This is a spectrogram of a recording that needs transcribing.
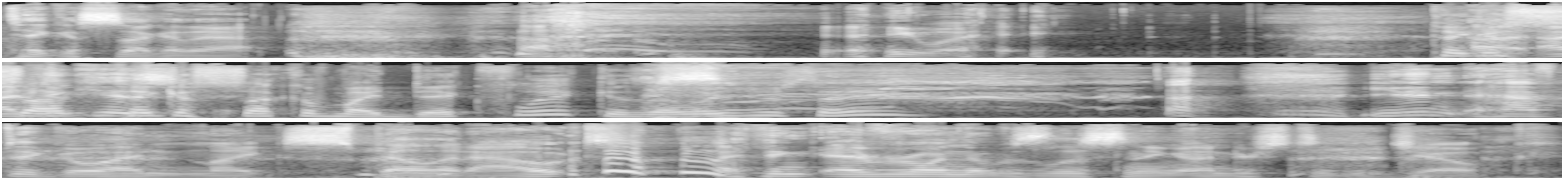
Take a suck of that. Uh, anyway, Take a I- I suck. think his- take a suck of my dick flick. Is that what you're saying? you didn't have to go ahead and like spell it out. I think everyone that was listening understood the joke.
